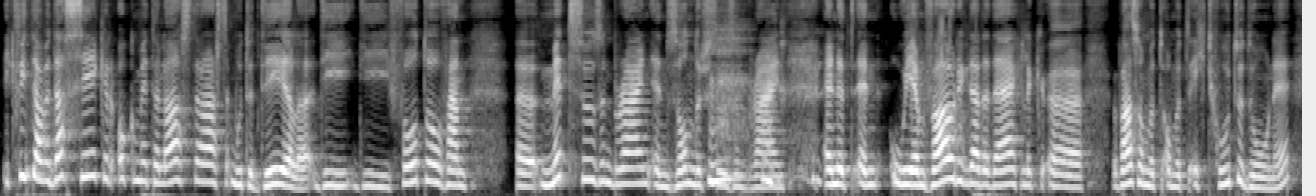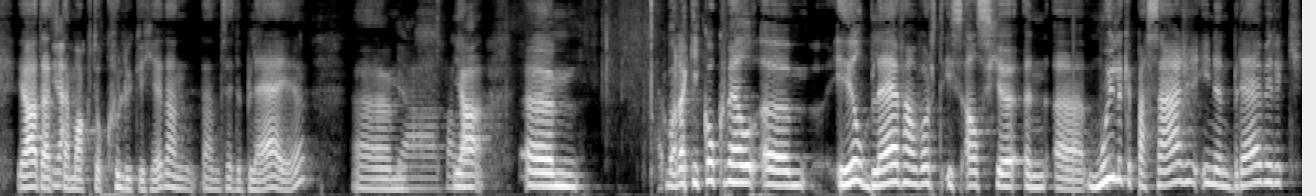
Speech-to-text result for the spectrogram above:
Ik vind dat we dat zeker ook met de luisteraars moeten delen. Die, die foto van eh, met Susan Bryan en zonder Susan Bryan. en, het, en hoe eenvoudig dat het eigenlijk eh, was om het, om het echt goed te doen. Hè. Ja, dat, Ja. dat maakt ook gelukkig. Hè. Dan, dan zijn ze blij. Hè. Ehm, Ja, voilà. ja, ehm, waar ik ook wel ehm, heel blij van word, is als je een eh, moeilijke passage in een breiwerk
